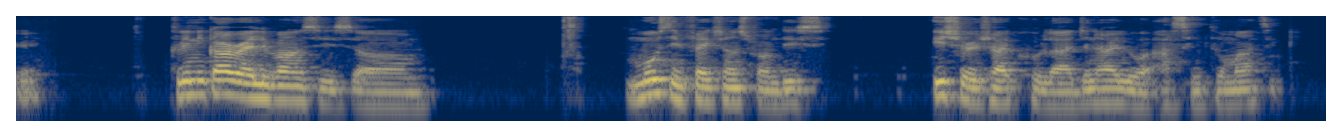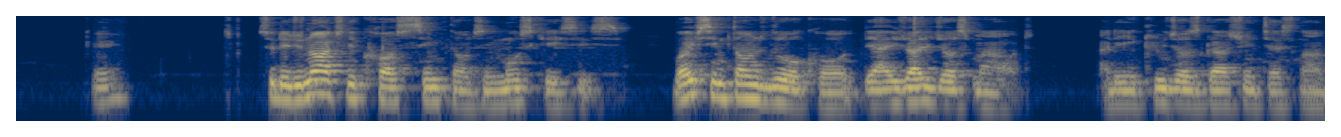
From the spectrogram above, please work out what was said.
Okay. Clinical relevance is um, most infections from this Escherichia coli are generally asymptomatic. Okay. So they do not actually cause symptoms in most cases. But if symptoms do occur, they are usually just mild and they include just gastrointestinal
